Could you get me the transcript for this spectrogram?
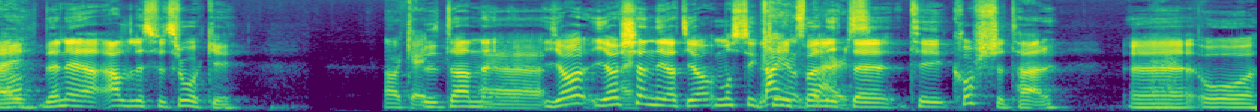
Nej, Ja. den är alldeles för tråkig. Okej. Utan eh, jag, jag känner att jag måste krypa lite till korset här. Eh, och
